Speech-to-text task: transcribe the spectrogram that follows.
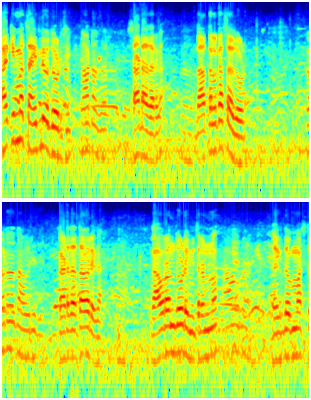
काय किंमत सांगितली हो जोडची? साठ हजार. साठ हजार का? दाताला कसा आहे जोड? ते कडदातावर आहे का? गावरान जोड आहे मित्रांनो. एकदम मस्त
